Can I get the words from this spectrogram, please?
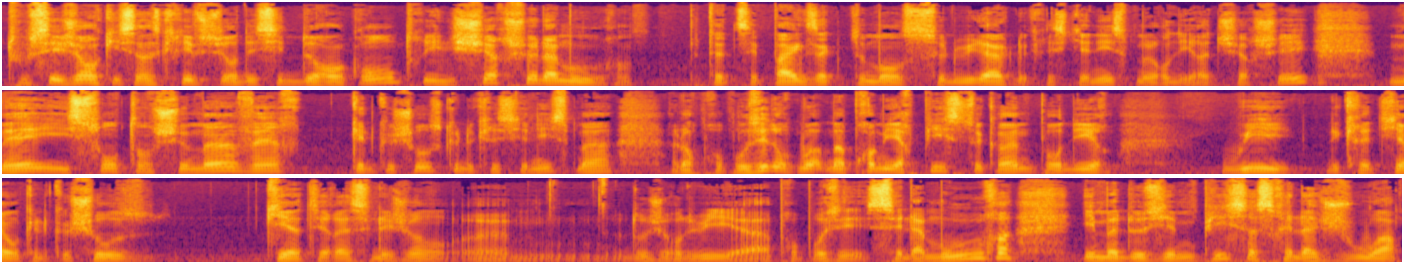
tous ces gens qui s'inscrivent sur des sites de rencontres, ils cherchent l'amour peut-être c'est pas exactement celui-là que le christianisme leur dirait de chercher, mais ils sont en chemin vers quelque chose que le christianisme a à leur proposer. Donc ma première piste quand même pour dire oui, les chrétiens ont quelque chose qui intéresse les gens euh, d'aujourd'hui à proposer, c'est l'amour. Et ma deuxième piste, ça serait la joie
